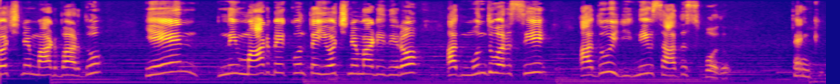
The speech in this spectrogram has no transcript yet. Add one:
ಯೋಚನೆ ಮಾಡಬಾರ್ದು. ಏನು ನೀವು ಮಾಡಬೇಕು ಅಂತ ಯೋಚನೆ ಮಾಡಿದ್ದೀರೋ ಅದು ಮುಂದುವರಿಸಿ, ಅದು ನೀವು ಸಾಧಿಸ್ಬೋದು. ಥ್ಯಾಂಕ್ ಯು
